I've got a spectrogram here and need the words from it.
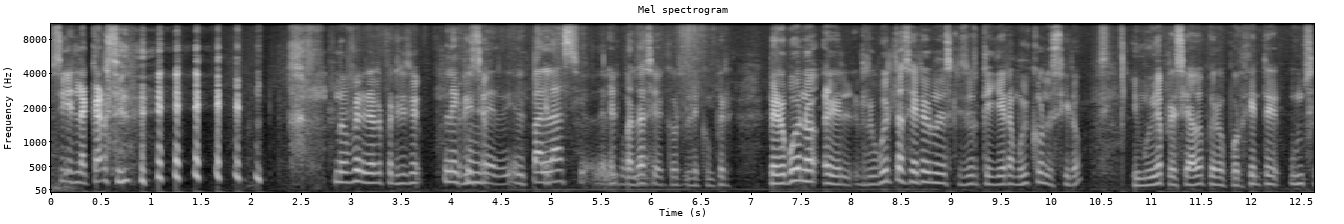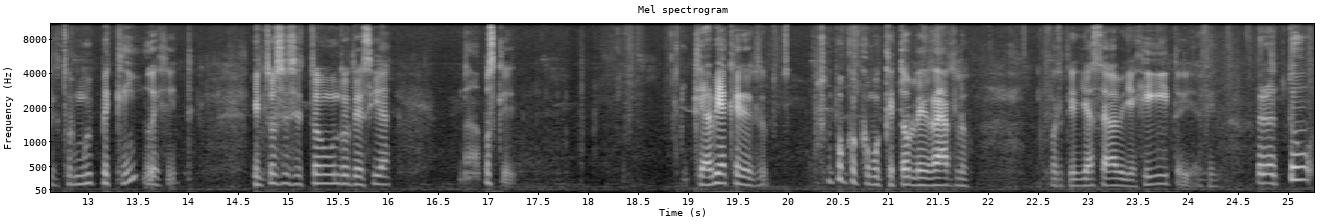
Sí, en la cárcel. no fue el Lecumberri, el palacio de el Lecumberri. Palacio de Lecumberri. Pero bueno, el Revueltas era un escritor que ya era muy conocido y muy apreciado, pero por gente, un sector muy pequeño de gente. Entonces eh, todo el mundo decía, no, pues que, que había que, pues, un poco como que tolerarlo, porque ya estaba viejito y en fin. Pero tú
